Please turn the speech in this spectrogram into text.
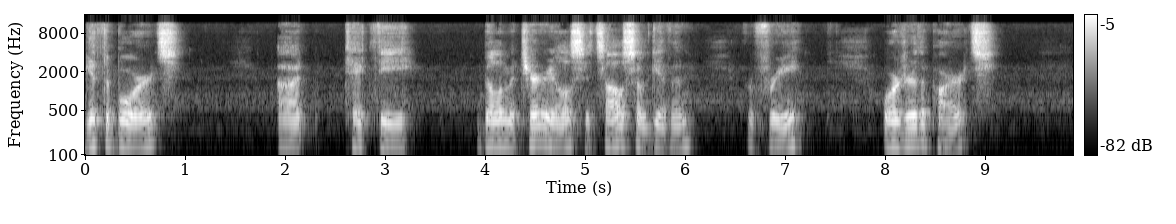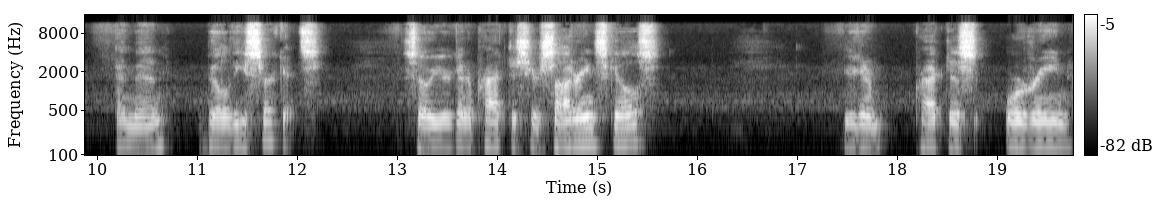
get the boards, uh, take the bill of materials, it's also given for free, order the parts, and then build these circuits. So you're going to practice your soldering skills. You're going to practice ordering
